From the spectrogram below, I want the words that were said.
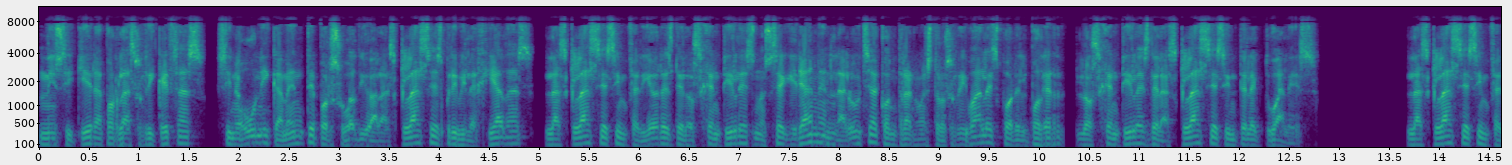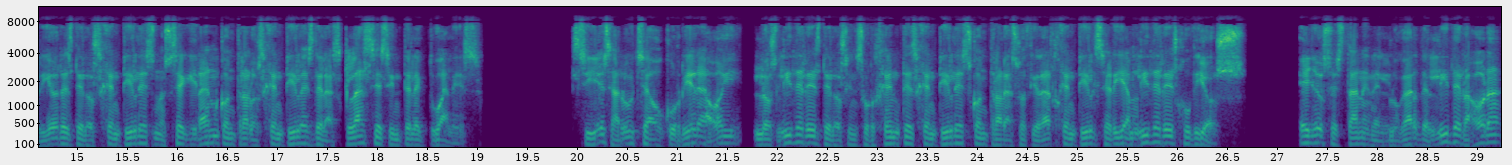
ni siquiera por las riquezas, sino únicamente por su odio a las clases privilegiadas, las clases inferiores de los gentiles nos seguirán en la lucha contra nuestros rivales por el poder, los gentiles de las clases intelectuales. Las clases inferiores de los gentiles nos seguirán contra los gentiles de las clases intelectuales. Si esa lucha ocurriera hoy, los líderes de los insurgentes gentiles contra la sociedad gentil serían líderes judíos. Ellos están en el lugar del líder ahora,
